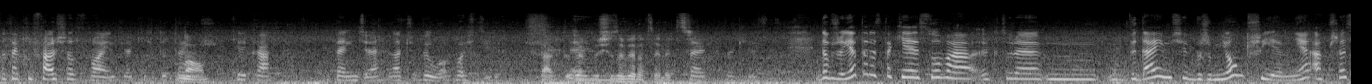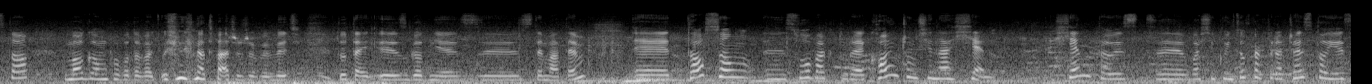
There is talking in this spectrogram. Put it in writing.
To taki falscher Freund, jakich tutaj No. już kilka będzie, znaczy było właściwie. Tak, to jakby się zawiera w tej lekcji. Tak, tak jest. Dobrze, ja teraz takie słowa, które mm, wydaje mi się brzmią przyjemnie, a przez to mogą powodować uśmiech na twarzy, żeby być tutaj y, zgodnie z, z tematem. E, To są y, słowa, które kończą się na hien. Hien to jest y, właśnie końcówka, która często jest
